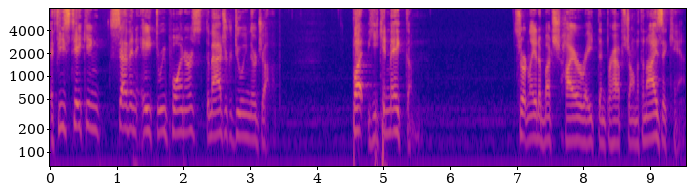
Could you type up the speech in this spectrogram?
If he's taking seven, eight three pointers, the Magic are doing their job. But he can make them. Certainly at a much higher rate than perhaps Jonathan Isaac can.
